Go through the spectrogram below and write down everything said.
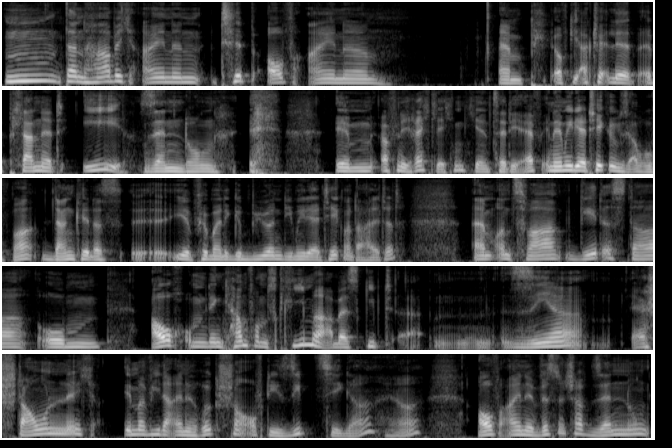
Mm, dann habe ich einen Tipp auf eine ähm, auf die aktuelle äh, Planet E-Sendung im öffentlich-rechtlichen, hier im ZDF, in der Mediathek übrigens abrufbar. Danke, dass äh, ihr für meine Gebühren die Mediathek unterhaltet. Ähm, und zwar geht es da um auch um den Kampf ums Klima, aber es gibt äh, sehr erstaunlich immer wieder eine Rückschau auf die 70er, ja, auf eine Wissenschaftssendung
